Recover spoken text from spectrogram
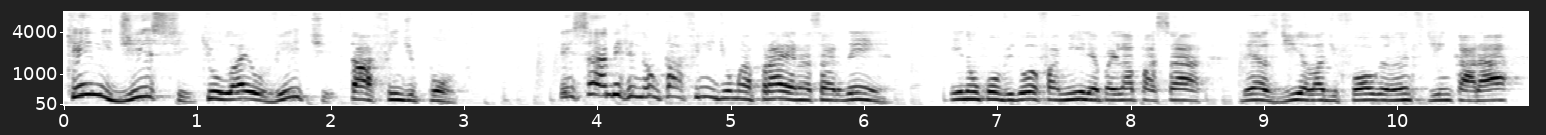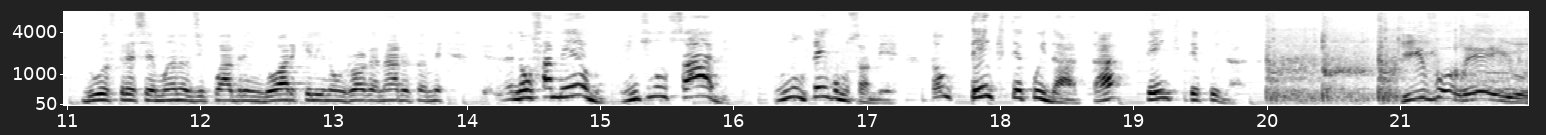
quem me disse que o Lajovic tá afim de ponto? Quem sabe ele não tá afim de uma praia na Sardenha e não convidou a família para ir lá passar 10 dias lá de folga antes de encarar duas, três semanas de quadra indoor que ele não joga nada também. Não sabemos, a gente não sabe. Não tem como saber. Então tem que ter cuidado, tá? Tem que ter cuidado. Que voleio!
